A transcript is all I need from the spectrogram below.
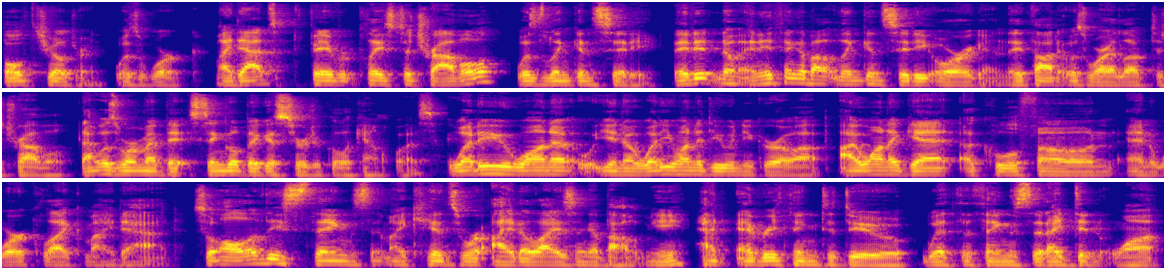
both children, was work. My dad's favorite place to travel was Lincoln City. They didn't know anything about Lincoln City, Oregon. They thought it was where I loved to travel. That was where my bi- single biggest surgical account was. What do you want to you know what do you want to do when you grow up? I want to get a cool phone and work like my dad. So all of these things that my kids were idolizing about me had everything to do with the things that I didn't want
